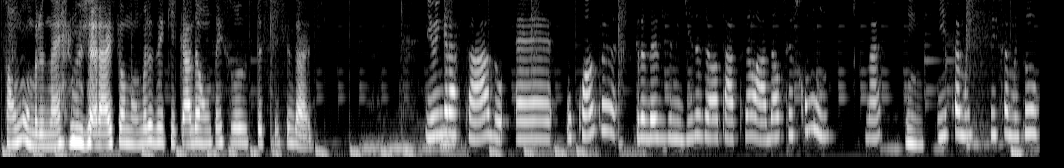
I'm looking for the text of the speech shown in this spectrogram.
são números, né? No gerais são números e que cada um tem suas especificidades. E o engraçado é o quanto grandezas e medidas ela está atrelada ao senso comum, né? Sim. Isso é muito, isso é muito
